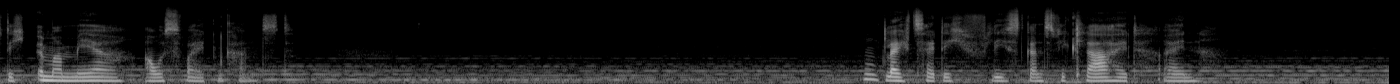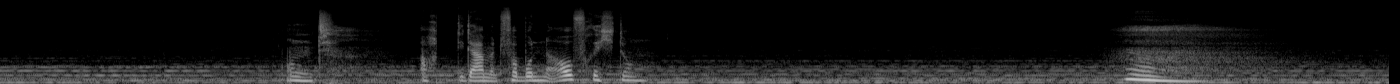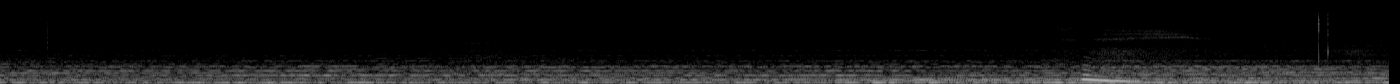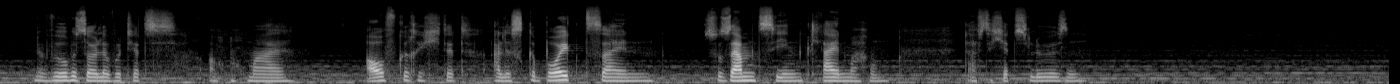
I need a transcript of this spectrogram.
dich immer mehr ausweiten kannst. Und gleichzeitig fließt ganz viel Klarheit ein. Und auch die damit verbundene Aufrichtung. Eine Wirbelsäule wird jetzt auch noch mal aufgerichtet, alles gebeugt sein, zusammenziehen, klein machen, darf sich jetzt lösen.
